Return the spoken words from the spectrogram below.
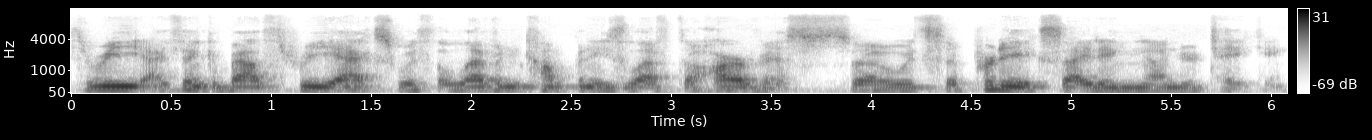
three, I think about 3x with 11 companies left to harvest. So it's a pretty exciting undertaking.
